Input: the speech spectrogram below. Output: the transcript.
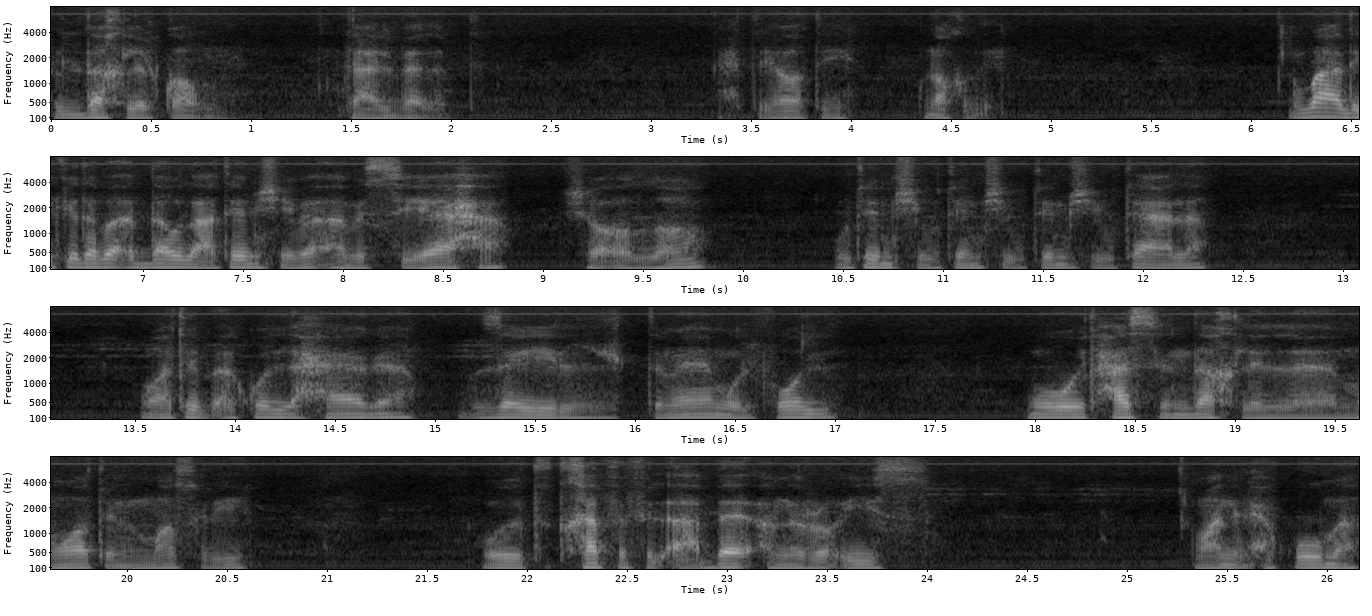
في الدخل القومي بتاع البلد. احتياطي نقدي. وبعد كده بقى الدولة هتمشي بقى بالسياحة إن شاء الله. وتمشي وتمشي وتمشي وتعلى. وهتبقى كل حاجة زي التمام والفل. ويتحسن دخل المواطن المصري. وتتخفف الأعباء عن الرئيس. وعن الحكومة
